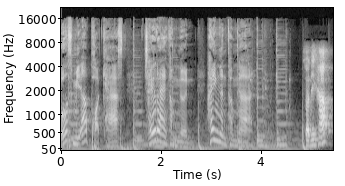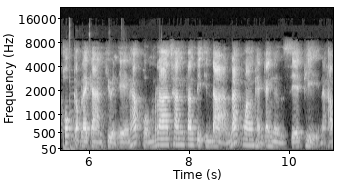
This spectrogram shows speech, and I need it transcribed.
World Me Up Podcast ใช้แรงทำเงินให้เงินทำงาน สวัสดีครับ พบกับรายการ Q&A นะครับ ผมราชันตันติจินดา นักวางแผนการเงิน CFP นะครับ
